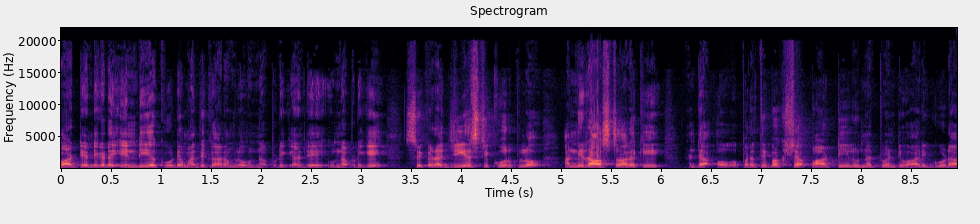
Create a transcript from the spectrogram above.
పార్టీ అంటే ఇక్కడ ఎన్డీఏ కూటమి అధికారంలో ఉన్నప్పటికీ అంటే ఉన్నప్పటికీ సో ఇక్కడ జిఎస్టీ కూర్పులో అన్ని రాష్ట్రాలకి అంటే ప్రతిపక్ష పార్టీ పార్టీలు ఉన్నటువంటి వారికి కూడా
